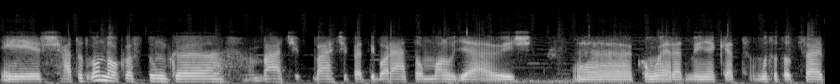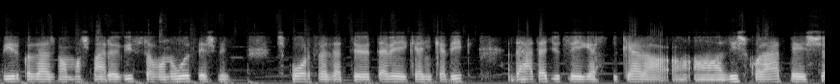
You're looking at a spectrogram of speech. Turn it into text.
és hát ott gondolkoztunk bácsi, bácsi Peti barátommal, ugye ő is komoly eredményeket mutatott fel birkozásban, most már ő visszavonult, és mint sportvezető tevékenykedik, de hát együtt végeztük el a, a, az iskolát, és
